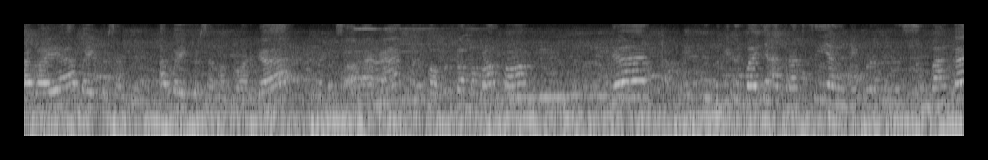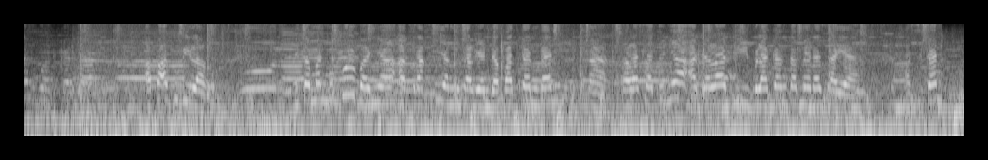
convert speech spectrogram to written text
Surabaya baik bersama baik bersama keluarga, perseorangan maupun kelompok-kelompok dan itu begitu banyak atraksi yang dipersembahkan buat kalian. Apa aku bilang? Di Taman Bungkul banyak atraksi yang kalian dapatkan kan? Nah, salah satunya adalah di belakang kamera saya. pastikan kan?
